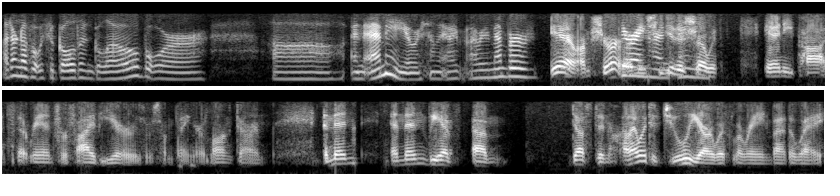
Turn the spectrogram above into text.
I don't know if it was a Golden Globe or uh an Emmy or something. I, I remember. Yeah, I'm sure. I mean, she did a show with Annie Potts that ran for five years or something, or a long time. And then and then we have um Dustin. And I went to Juilliard with Lorraine, by the way.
